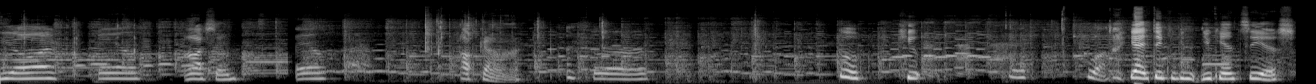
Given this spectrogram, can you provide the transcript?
You're L. awesome. L. Oh, come on. Uh, Oh, cute. Yeah, I think we can. You can't see us.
